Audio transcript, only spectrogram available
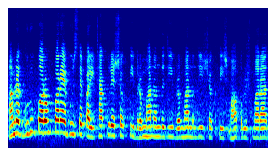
আমরা গুরু পরম্পরায় বুঝতে পারি, ঠাকুরের শক্তি, ব্রহ্মানন্দজি, ব্রহ্মানন্দজির শক্তি, মহাপুরুষ, মহারাজ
